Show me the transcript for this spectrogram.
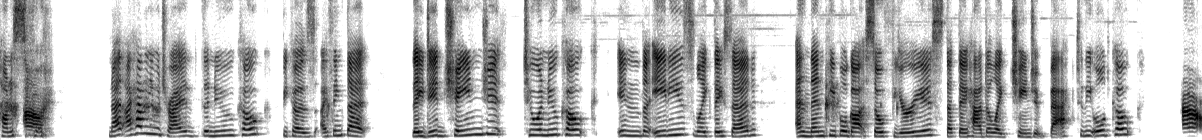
Connoisseur. Um, Not I haven't even tried the new Coke because I think that they did change it to a new Coke in the 80s like they said and then people got so furious that they had to like change it back to the old Coke. Oh.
